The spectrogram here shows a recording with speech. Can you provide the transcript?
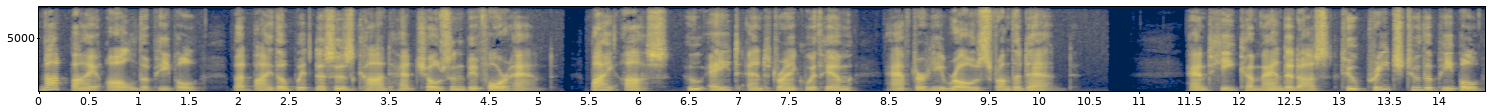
not by all the people, but by the witnesses God had chosen beforehand, by us who ate and drank with him after he rose from the dead. And he commanded us to preach to the people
